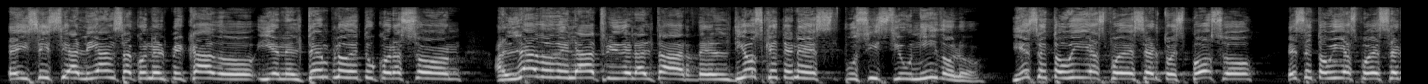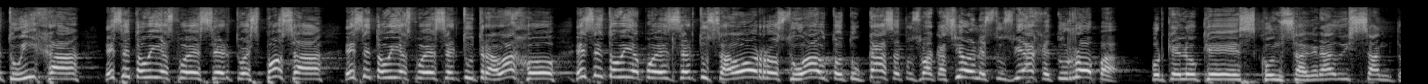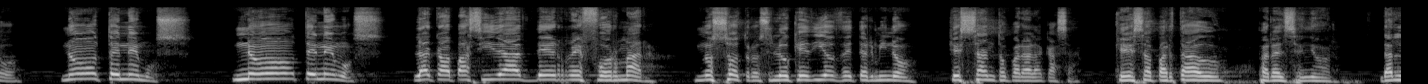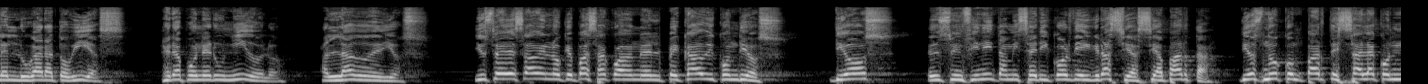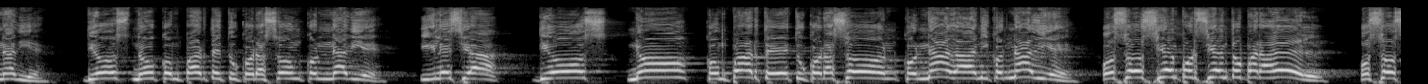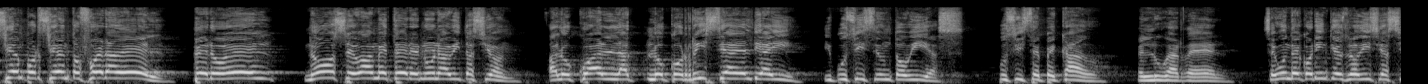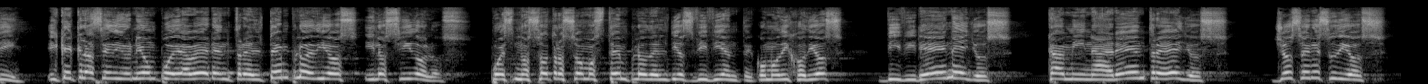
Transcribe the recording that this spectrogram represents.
e hiciste alianza con el pecado y en el templo de tu corazón, al lado del atrio y del altar del Dios que tenés, pusiste un ídolo. Y ese Tobías puede ser tu esposo, ese Tobías puede ser tu hija, ese Tobías puede ser tu esposa, ese Tobías puede ser tu trabajo, ese Tobías puede ser tus ahorros, tu auto, tu casa, tus vacaciones, tus viajes, tu ropa. Porque lo que es consagrado y santo, no tenemos no tenemos la capacidad de reformar nosotros lo que Dios determinó que es santo para la casa, que es apartado para el Señor. Darle el lugar a Tobías era poner un ídolo al lado de Dios. Y ustedes saben lo que pasa con el pecado y con Dios. Dios, en su infinita misericordia y gracia, se aparta. Dios no comparte sala con nadie. Dios no comparte tu corazón con nadie. Iglesia, Dios no comparte tu corazón con nada ni con nadie. O sos 100% para Él, o sos 100% fuera de Él. Pero Él no se va a meter en una habitación, a lo cual lo corriste a Él de ahí y pusiste un Tobías, pusiste pecado en lugar de Él. Segunda de Corintios lo dice así. ¿Y qué clase de unión puede haber entre el templo de Dios y los ídolos? pues nosotros somos templo del Dios viviente. Como dijo Dios, viviré en ellos, caminaré entre ellos, yo seré su Dios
